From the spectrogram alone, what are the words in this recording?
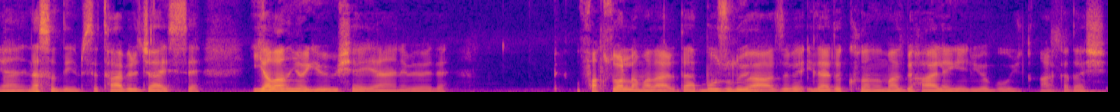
Yani nasıl diyeyim size tabiri caizse yalanıyor gibi bir şey yani böyle ufak zorlamalarda bozuluyor ağzı ve ileride kullanılmaz bir hale geliyor bu arkadaş.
